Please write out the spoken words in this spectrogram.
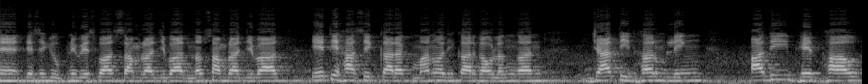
हैं जैसे कि उपनिवेशवाद साम्राज्यवाद नव साम्राज्यवाद ऐतिहासिक कारक मानवाधिकार का उल्लंघन जाति धर्म लिंग आदि भेदभाव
